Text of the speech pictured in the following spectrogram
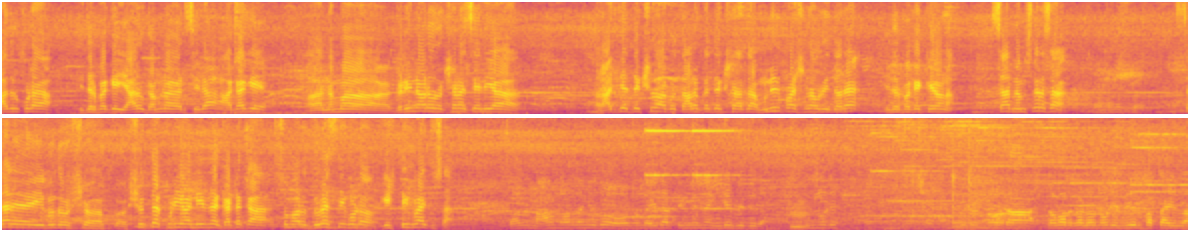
ಆದರೂ ಕೂಡ ಇದರ ಬಗ್ಗೆ ಯಾರೂ ಗಮನ ಹರಿಸಿಲ್ಲ. ಹಾಗಾಗಿ ನಮ್ಮ ಗಡಿನಾಡು ರಕ್ಷಣಾ ಸೇನೆಯ ರಾಜ್ಯಾಧ್ಯಕ್ಷರು ಹಾಗೂ ತಾಲೂಕು ಅಧ್ಯಕ್ಷರಾದ ಮುನೀರ್ ಪಾಷರ್ ಅವರು ಇದ್ದಾರೆ. ಇದರ ಬಗ್ಗೆ ಕೇಳೋಣ. ಸರ್, ನಮಸ್ಕಾರ ಸರ್. ಸರ್, ಈ ಒಂದು ಶುದ್ಧ ಕುಡಿಯುವ ನೀರಿನ ಘಟಕ ಸುಮಾರು ದುರಸ್ತಿಗೊಂಡು ಎಷ್ಟು ತಿಂಗಳಾಯಿತು ಸರ್? ಸರ್ ನಾವು ನೋಡ್ದಂಗೆ ಇದು ಒಂದು ಐದಾರು ತಿಂಗಳಿಂದ ಹಿಂಗೆ ಬಿದ್ದಿದೆ. ಇಲ್ಲಿ ನೋಡಿ ನೀರಿನ ನೋಟ ಕವರ್ಗಳು ನೋಡಿ ನೀರು ಬರ್ತಾ ಇಲ್ಲ.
